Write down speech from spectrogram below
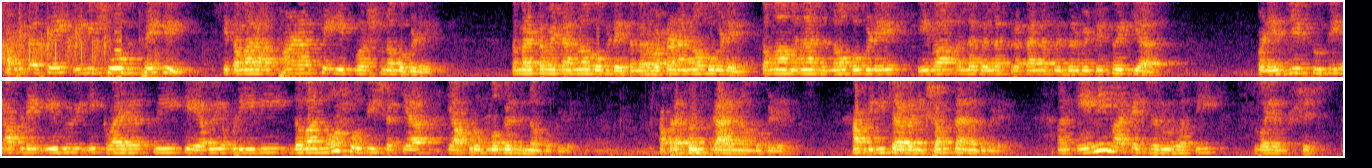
આપણી પાસે એવી શોધ થઈ ગઈ કે તમારા અથાણા છે એક વર્ષ ન બગડે. તમારા ટમેટા ન બગડે તમારા વટાણા ન બગડે તમામ અનાજ ન બગડે એવા અલગ અલગ પ્રકારના પ્રિઝર્વેટિવ થઈ ગયા. પણ હજી સુધી આપણે એવી એક વાયરસની કે આપણી એવી દવા ન શોધી શક્યા કે આપણું મગજ ન બગડે. આપણા સંસ્કાર ન બગડે. આપણી વિચારવાની ક્ષમતા ન બગડે. અને એની માટે જરૂર હતી સ્વયં શિસ્ત.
